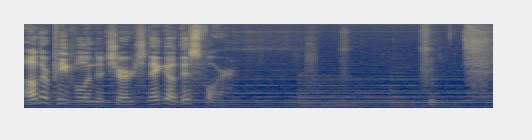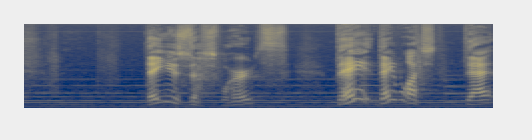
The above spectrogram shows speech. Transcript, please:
other people in the church, they go this far. they use those words. They they watch that.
